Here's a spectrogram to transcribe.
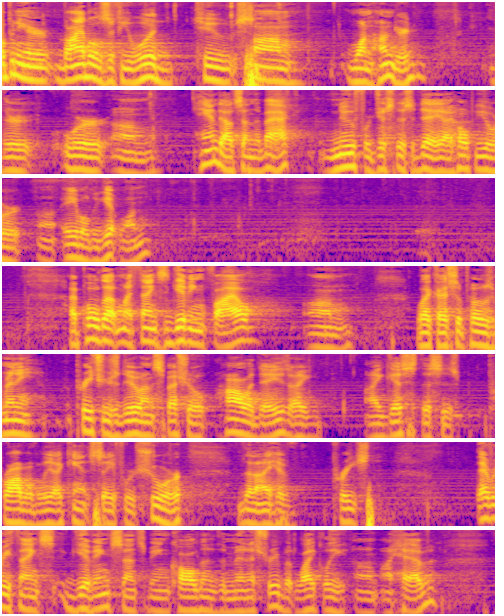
Open your Bibles, if you would, to Psalm 100. There were um, handouts on the back, new for just this day. I hope you were uh, able to get one. I pulled out my Thanksgiving file, um, like I suppose many preachers do on special holidays. I, I guess this is probably, I can't say for sure, that I have preached every Thanksgiving since being called into the ministry, but likely um, I have.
